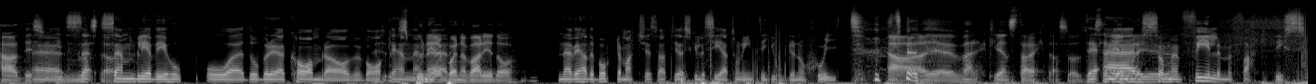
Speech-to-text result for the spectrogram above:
Ja, är Eh, sen, sen blev vi ihop och eh, då började jag kameraövervaka henne Spionera på henne varje dag. när vi hade bortamatcher så att jag skulle se att hon inte gjorde någon skit. Ja, det är verkligen starkt alltså. Det Sen är man ju- som en film faktiskt.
